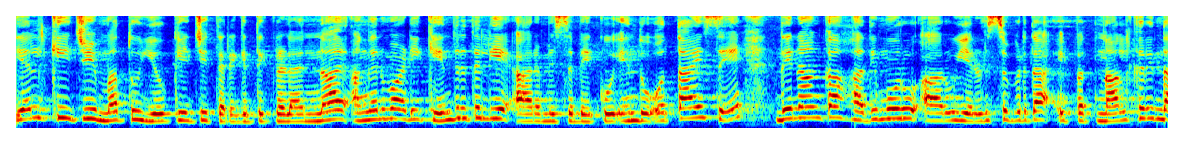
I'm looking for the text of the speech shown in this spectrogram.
ಎಲ್ಕೆಜಿ ಮತ್ತು ಯುಕೆಜಿ ತರಗತಿಗಳನ್ನು ಅಂಗನವಾಡಿ ಕೇಂದ್ರದಲ್ಲಿಯೇ ಆರಂಭಿಸಬೇಕು ಎಂದು ಒತ್ತಾಯಿಸಿ ದಿನಾಂಕ ಹದಿಮೂರು ಆರು ಎರಡು ಸಾವಿರದ ಇಪ್ಪತ್ನಾಲ್ಕರಿಂದ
